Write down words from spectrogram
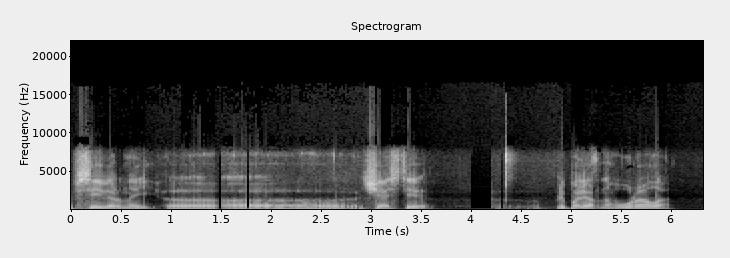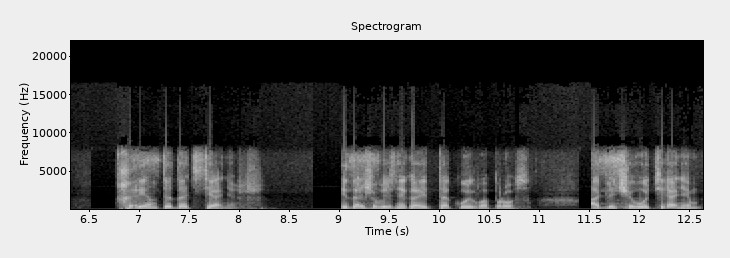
в северной э, э, части приполярного Урала, хрен ты дотянешь. И дальше возникает такой вопрос. А для чего тянем?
